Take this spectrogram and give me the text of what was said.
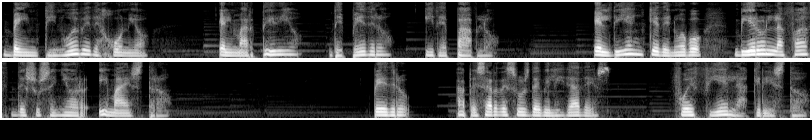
29 de junio, el martirio de Pedro y de Pablo el día en que de nuevo vieron la faz de su Señor y Maestro. Pedro, a pesar de sus debilidades, fue fiel a Cristo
